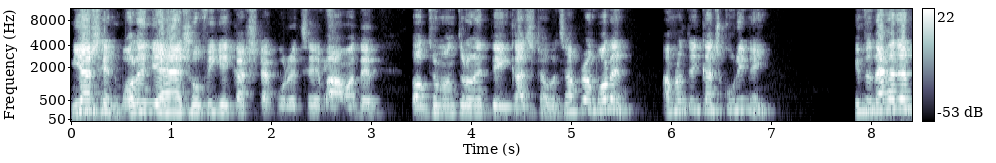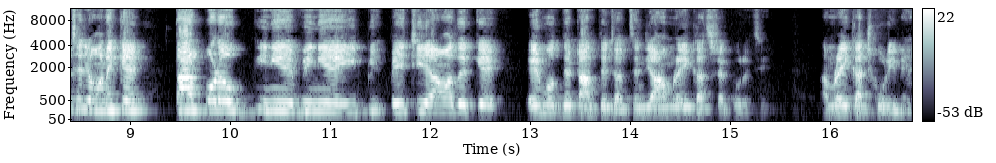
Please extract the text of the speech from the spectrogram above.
নিয়ে আসেন, বলেন যে হ্যাঁ শফিক এই কাজটা করেছে বা আমাদের তথ্য মন্ত্রণালয়তে এই কাজটা হচ্ছে আপনারা বলেন, আমরা তো এই কাজ করি নাই। কিন্তু দেখা যাচ্ছে যে অনেকে তারপরেও বিনিয়ে বিনিয়ে এই পেঁচিয়ে আমাদেরকে এর মধ্যে টানতে চাচ্ছেন যে আমরা এই কাজটা করেছি, আমরা এই কাজ করি নাই।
